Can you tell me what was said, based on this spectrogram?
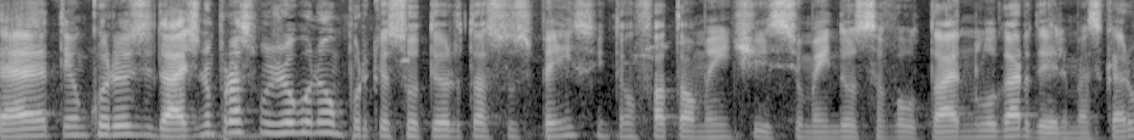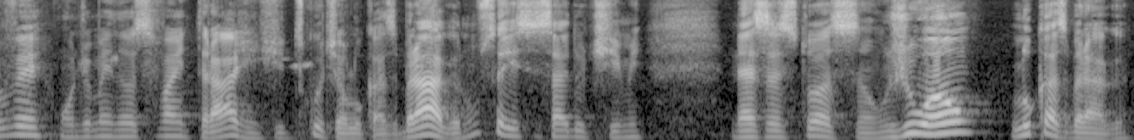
Até tenho curiosidade. No próximo jogo não, porque o Soteiro tá suspenso, então fatalmente se o Mendonça voltar é no lugar dele. Mas quero ver onde o Mendonça vai entrar. A gente discute. É o Lucas Braga? Não sei se sai do time nessa situação. João, Lucas Braga.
